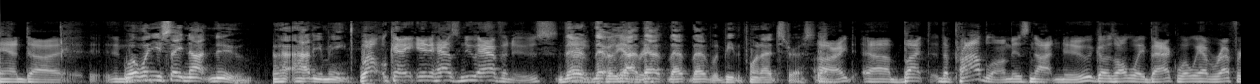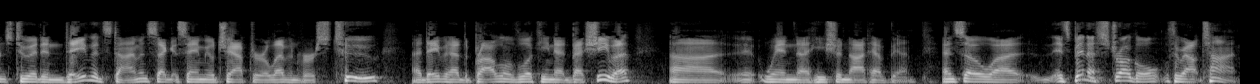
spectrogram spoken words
And uh, Well, when you say not new, how do you mean? well, okay, it has new avenues. There, there, yeah, that, that that would be the point I'd stress. yeah. All right, uh, but the problem is not new. It goes all the way back. Well, we have reference to it in David's time in 2 Samuel chapter 11, verse 2. Uh, David had the problem of looking at Bathsheba uh, when uh, he should not have been, and so uh, it's been a struggle throughout time.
